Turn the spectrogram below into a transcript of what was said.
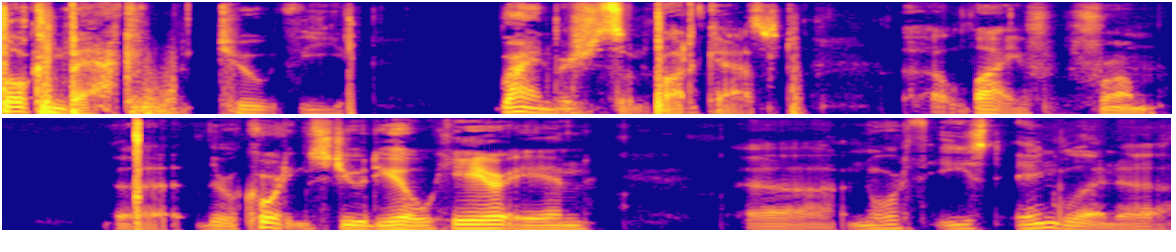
Welcome back to the Ryan Richardson podcast, uh, live from uh, the recording studio here in uh, northeast England. Uh,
